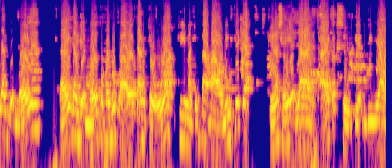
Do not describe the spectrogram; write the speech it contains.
giao diện mới nhé. Đấy giao diện mới của Facebook là ở trang chủ á, khi mà chúng ta vào new feed á, thì nó sẽ hiện ra đây. Đấy các sự kiện video.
